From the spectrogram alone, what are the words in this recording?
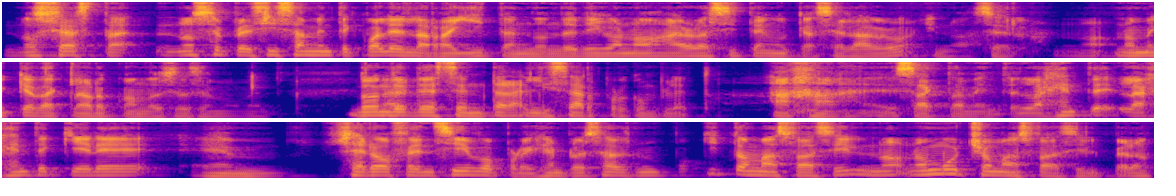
No sé hasta, no sé precisamente cuál es la rayita en donde digo, no, ahora sí tengo que hacer algo y no hacerlo. No, no me queda claro cuándo es ese momento. Donde descentralizar por completo. Ajá, exactamente. La gente, la gente quiere em, ser ofensivo, por ejemplo. Es un poquito más fácil, no, no mucho más fácil, pero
